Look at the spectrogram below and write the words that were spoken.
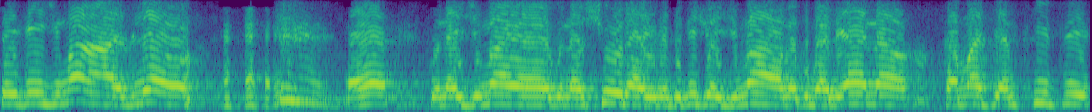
sasa Ijumaa leo. Eh kuna Ijumaa kuna shura imepitishwa Ijumaa wamekubaliana kamati ya msikiti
